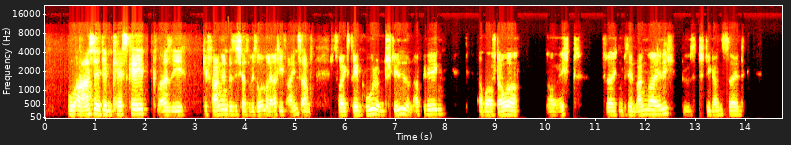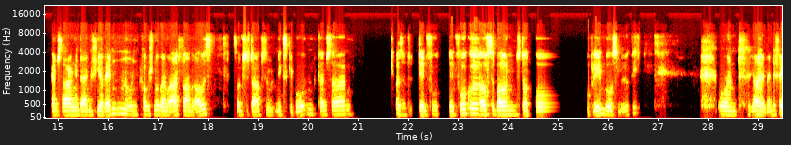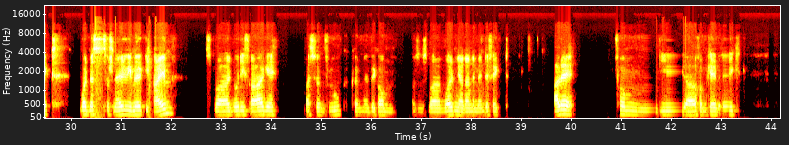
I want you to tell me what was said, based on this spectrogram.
Oase, dem Cascade, quasi gefangen. Das ist ja sowieso immer relativ einsam. Es war extrem cool und still und abgelegen, aber auf Dauer auch echt vielleicht ein bisschen langweilig. Du sitzt die ganze Zeit, kannst sagen, in deinen vier Wänden und kommst nur beim Radfahren raus. Sonst ist da absolut nichts geboten, kannst sagen. Also den, den Fokus aufzubauen ist dort problemlos möglich. Und ja, im Endeffekt wollten wir so schnell wie möglich heim. Es war halt nur die Frage, was für einen Flug können wir bekommen. Also es war, wollten ja dann im Endeffekt alle vom, die ja vom Cape Egg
